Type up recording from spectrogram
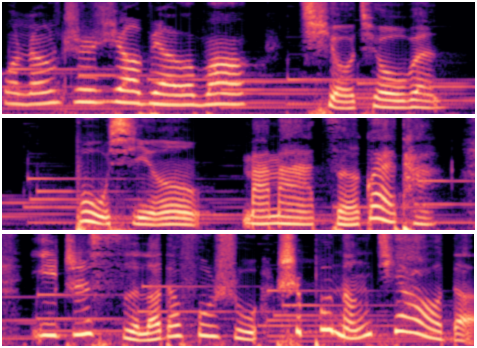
我能吃馅饼了吗？球球问。不行，妈妈责怪他。一只死了的负鼠是不能叫的。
